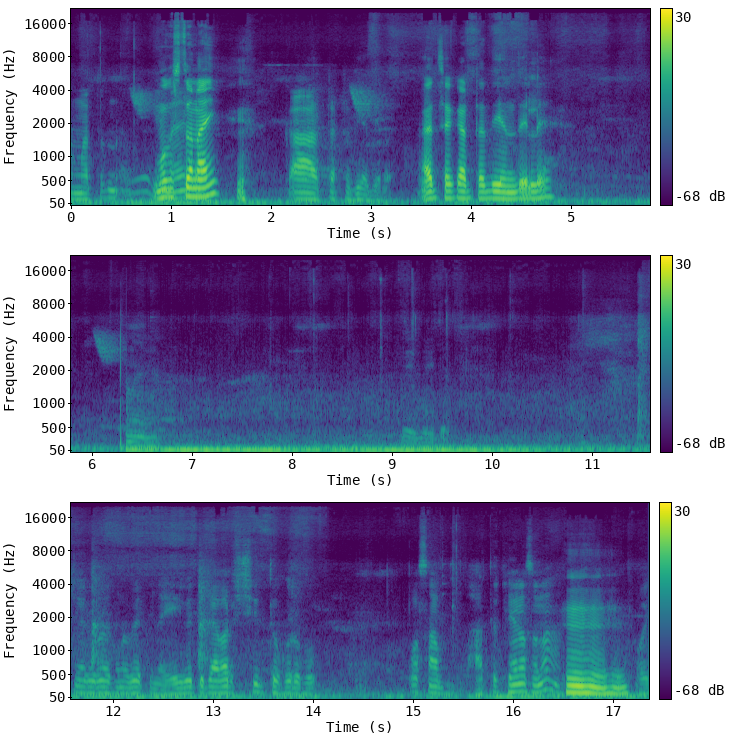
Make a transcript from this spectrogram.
আমার তো মুখস্থ নাই, নাই? কার্ডটা দিয়ে দিল আচ্ছা কোনো নাই। এই আবার সিদ্ধ করব। পচা ভাতের ফ্যান আছে না? হুম হুম হুম। ওই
